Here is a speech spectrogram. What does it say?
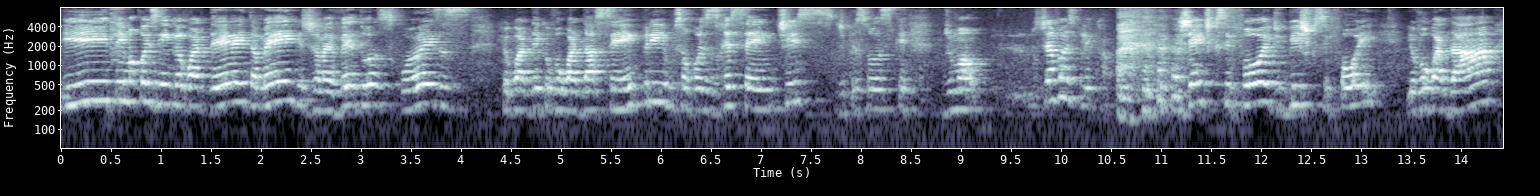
E tem uma coisinha que eu guardei também, que você já vai ver, duas coisas que eu guardei, que eu vou guardar sempre. São coisas recentes, de pessoas que. de uma. Já vou explicar. Gente que se foi, de bicho que se foi, e eu vou guardar.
